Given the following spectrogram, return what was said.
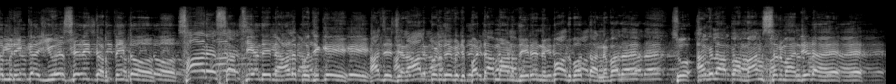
ਅਮਰੀਕਾ ਯੂਐਸਏ ਦੀ ਧਰਤੀ ਤੋਂ ਸਾਰੇ ਸਾਥੀਆਂ ਦੇ ਨਾਲ ਪੁੱਜ ਕੇ ਅੱਜ ਜਲਾਲਪੁਰ ਦੇ ਵਿੱਚ ਵੱਡਾ ਮਾਣ ਦੇ ਰਹੇ ਨੇ। ਬਹੁਤ ਬਹੁਤ ਧੰਨਵਾਦ ਹੈ। ਸੋ ਅਗਲਾ ਆਪਾਂ ਮਾਨ ਸਨਮਾਨ ਜਿਹੜਾ ਹੈ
